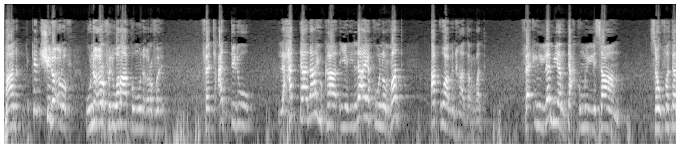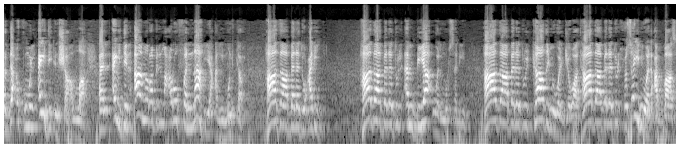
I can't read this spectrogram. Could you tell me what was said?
ما ن... كل شيء نعرف ونعرف اللي وراكم ونعرف. فتعدلوا حتى لا يكا... لا يكون الرد أقوى من هذا الرد. فإن لم يردعكم اللسان سوف تردعكم الأيدي إن شاء الله. الأيدي الآمرة بالمعروف والناهيه عن المنكر. هذا بلد علي. هذا بلد الأنبياء والمرسلين. هذا بلد الكاظم والجواد. هذا بلد الحسين والعباس.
